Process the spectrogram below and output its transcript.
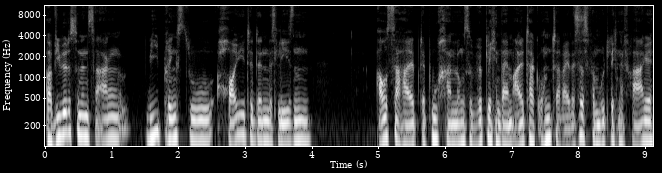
Aber wie würdest du denn sagen, wie bringst du heute denn das Lesen außerhalb der Buchhandlung so wirklich in deinem Alltag unter? Weil das ist vermutlich eine Frage,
